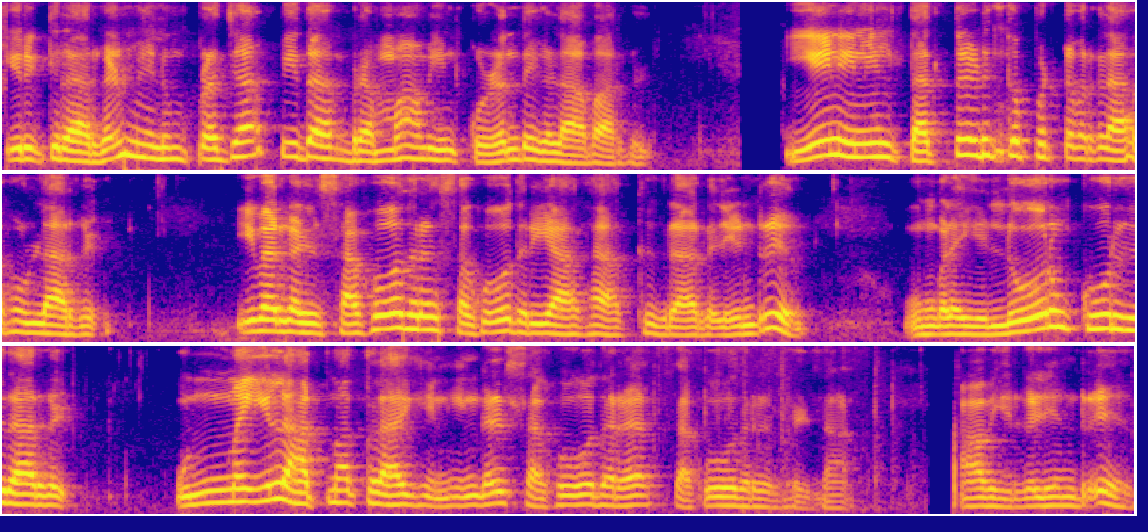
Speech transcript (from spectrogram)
இருக்கிறார்கள். மேலும் பிரஜாபிதா பிரம்மாவின் குழந்தைகள் ஆவார்கள் ஏனெனில் தத்தெடுக்கப்பட்டவர்களாக உள்ளார்கள். இவர்கள் சகோதர சகோதரியாக ஆக்குகிறார்கள் என்று உங்களை எல்லோரும் கூறுகிறார்கள். உண்மையில் ஆத்மாக்களாகிய நீங்கள் சகோதர சகோதரர்கள்தான். ஆவீர்கள் என்று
